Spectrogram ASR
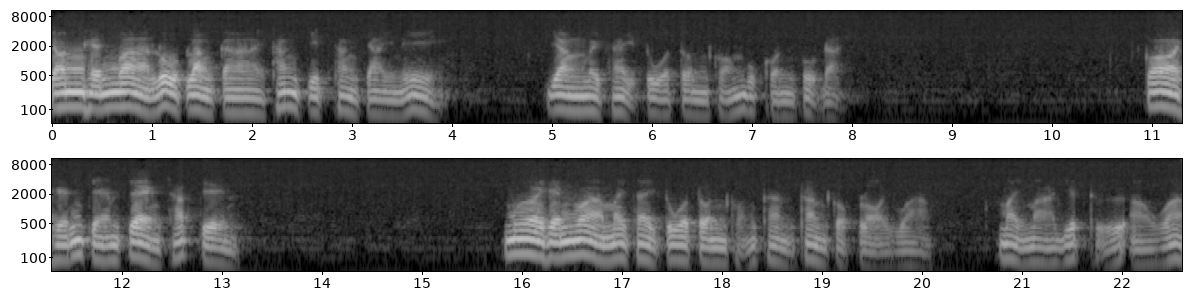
จนเห็นว่ารูปร่างกายทั้งจิตทั้งใจนี้ ยังไม่ใช่ตัวตนของบุคคลผู้ใด ก็เห็นแจมแจ้งชัดเจน เมื่อเห็นว่าไม่ใช่ตัวตนของท่าน ท่านก็ปล่อยวาง ไม่มายึดถือเอาว่า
